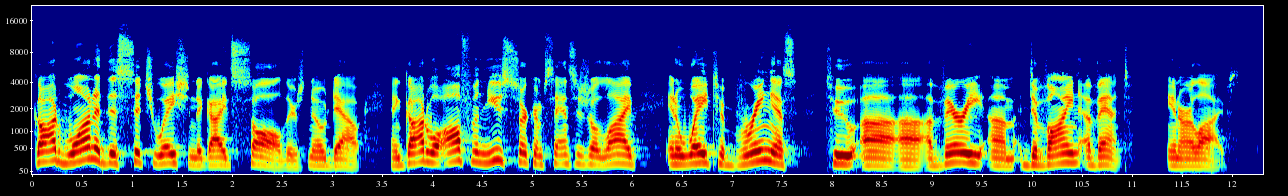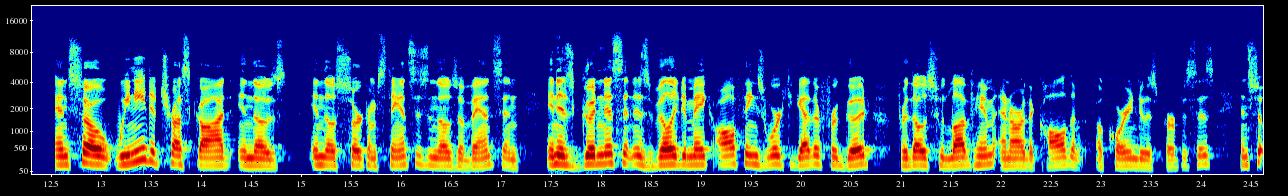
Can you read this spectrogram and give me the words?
God wanted this situation to guide Saul, there's no doubt. And God will often use circumstances of life in a way to bring us to uh, uh a very um, divine event in our lives. And so we need to trust God in those, in those circumstances, in those events, and in His goodness and His ability to make all things work together for good for those who love Him and are the called according to His purposes. And so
